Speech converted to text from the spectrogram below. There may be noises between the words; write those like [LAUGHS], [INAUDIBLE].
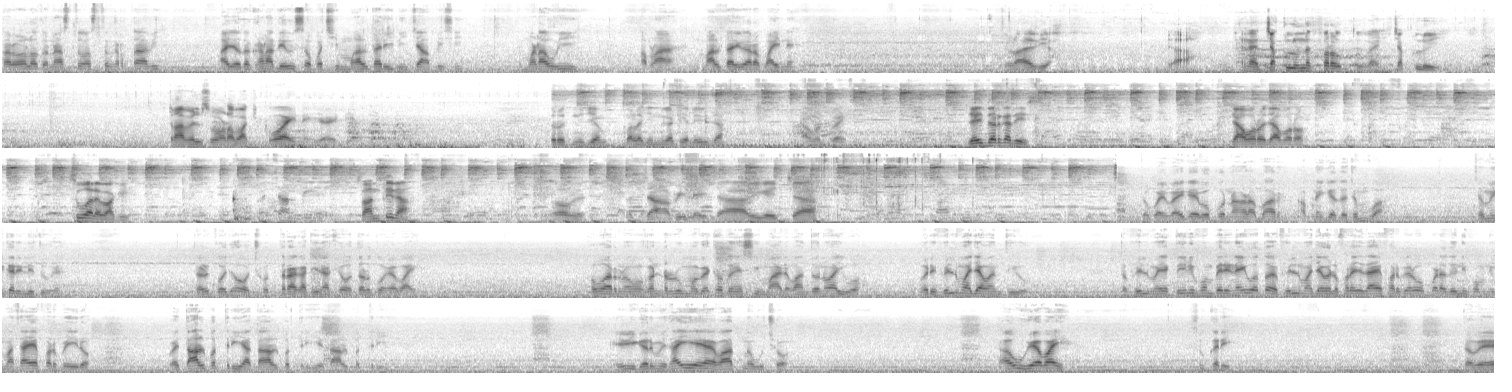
સારો હાલો તો નાસ્તો વાસ્તો કરતા આવી. આજે તો ઘણા દિવસો પછી માલધારીની ચા પીસી. મળાવું એ આપણા માલધારીવાળા ભાઈને. રહ્યા. અને ચકલું નથી ફરવતું ભાઈ ચકલું ટ્રાવેલ્સ વાળા બાકી. કોઈ નહીં જાય દરરોજની જેમ બાલાજીની ગાંઠિયા લઈ લીધા. આમંતભાઈ જય દ્વારકાધીશ. જાવરો જાવરો. શું હાલે બાકી? શાંતિ. શાંતિ ના હવે ચા આવી લઈ. ચા આવી ગઈ ચા. તો ભાઈ ભાઈ ગઈ બપોરના સાડા બાર. આપણે ગયા હતા જમવા. જમી કરી લીધું હે. તડકો જો છોતરા કાઢી નાખ્યો તડકો હે ભાઈ. સવારનો કંટ્રોલ રૂમમાં બેઠો તો એસીમાં એટલે વાંધો ન આવ્યો. વળી ફિલ્ડમાં જવાનું થયું. તો ફિલ્ડમાં એક તો યુનિફોર્મ પહેરીને આવ્યો તો ફિલ્ડમાં જાવ એટલે ફરજિયાત આઈએફઆર પહેરવો પડે તો યુનિફોર્મની માથે આઈએફઆર પહેર્યો. ભાઈ તાલપત્રી આ તાલપત્રી છે, તાલપત્રી. એવી ગરમી થાય છે વાત ન પૂછો. આવું હે ભાઈ. શું કરી તો હવે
